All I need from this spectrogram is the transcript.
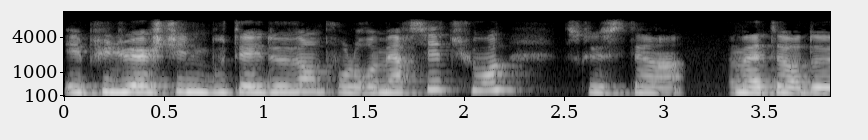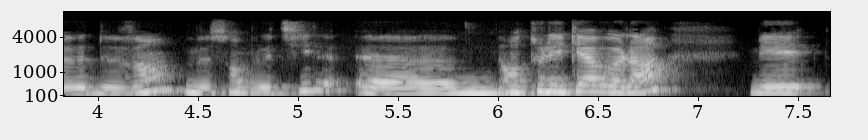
et puis lui acheter une bouteille de vin pour le remercier, tu vois, parce que c'était un amateur de, de vin, me semble-t-il. en tous les cas, voilà. Mais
